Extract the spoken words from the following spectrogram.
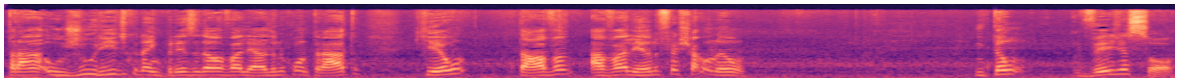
para o jurídico da empresa dar uma avaliada no contrato que eu estava avaliando fechar ou não. Então, veja só.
